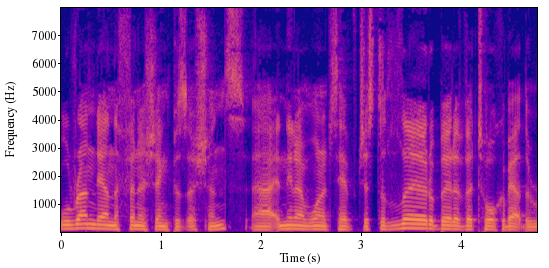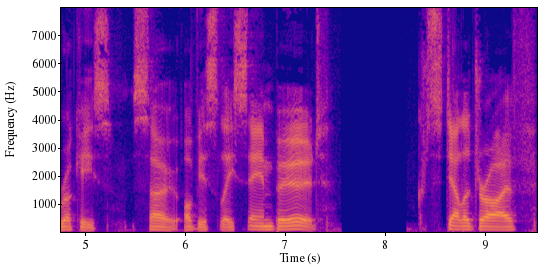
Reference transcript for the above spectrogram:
We'll run down the finishing positions, uh, and then I wanted to have just a little bit of a talk about the rookies. So obviously Sam Bird, stellar drive,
